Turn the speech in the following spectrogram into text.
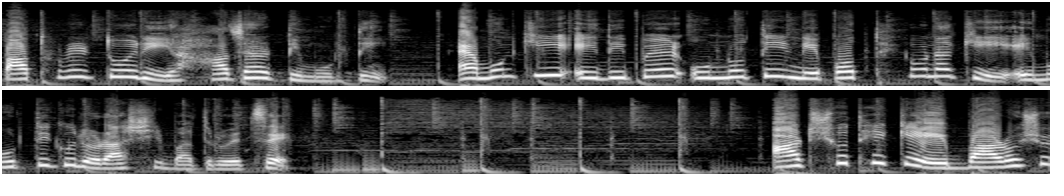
পাথরের তৈরি হাজারটি মূর্তি। এমনকি এই দ্বীপের উন্নতির নেপথ্যেও নাকি এই মূর্তিগুলোর আশীর্বাদ রয়েছে। আটশো থেকে বারোশো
